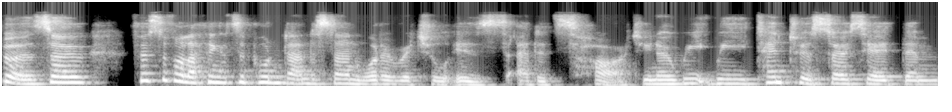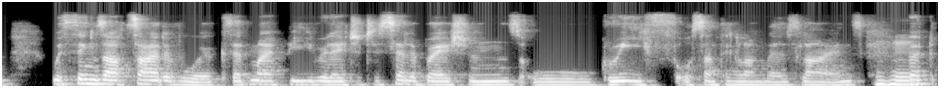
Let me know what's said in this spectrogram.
Sure. So, first of all, I think it's important to understand what a ritual is at its heart. You know, we, we tend to associate them with things outside of work that might be related to celebrations or grief or something along those lines. Mm-hmm. But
